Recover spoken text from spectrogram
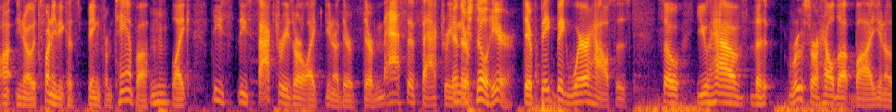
uh, you know, it's funny because being from Tampa, Mm-hmm. like these these factories are like you know they're they're massive factories And they're still here. they're big big warehouses. So you have the roofs are held up by you know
